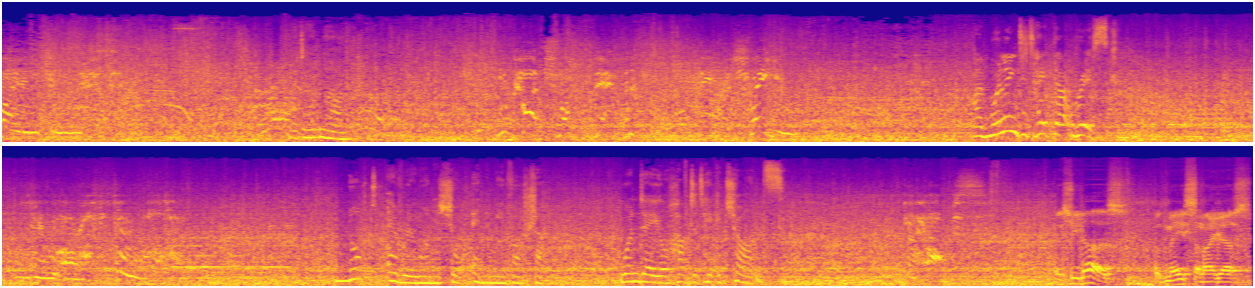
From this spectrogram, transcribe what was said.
Why are you doing this? I don't know. You can't trust them. They betray you. I'm willing to take that risk. You are a fool. Not everyone is your enemy, Vasha. One day you'll have to take a chance. Perhaps. And she does. With Mason, I guess.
